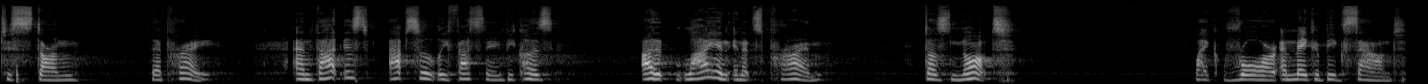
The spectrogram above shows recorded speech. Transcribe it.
to stun their prey. And that is absolutely fascinating because a lion in its prime does not like roar and make a big sound.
